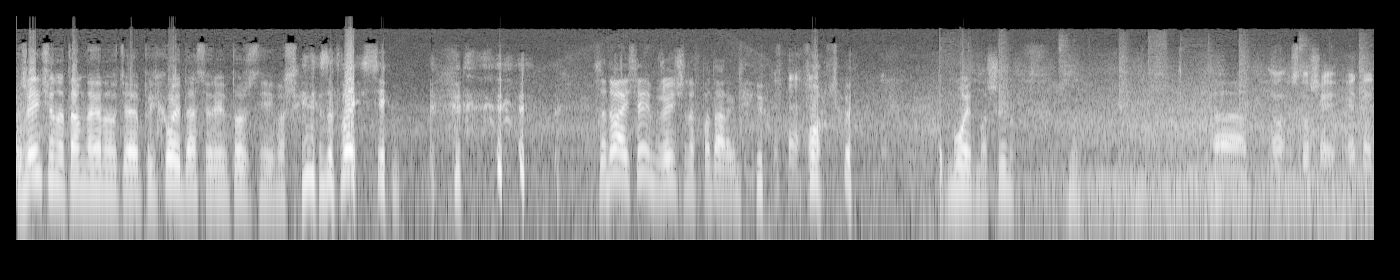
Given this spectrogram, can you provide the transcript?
Женщина там, наверное, у тебя приходит, да, все время тоже с ней в машине за 2,7. За 2,7 женщина в подарок дает. Моет машину. Ну. А, Ну, слушай, это,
